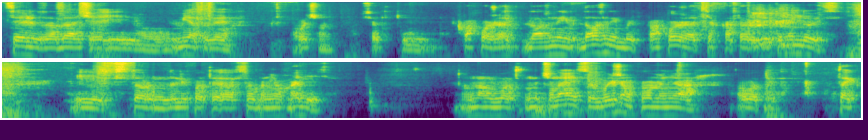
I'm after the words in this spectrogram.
цели, задачи и методы очень все-таки похожи, должны, должны быть похожи от тех, которые рекомендуются. И в сторону далеко-то особо не уходить. Ну вот, начинается выжимка у меня вот так.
